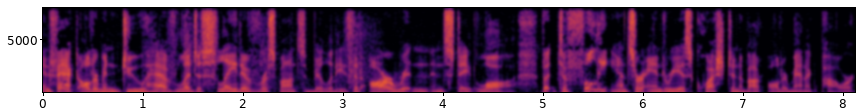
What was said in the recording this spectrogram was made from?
In fact, aldermen do have legislative responsibilities that are written in state law. But to fully answer Andrea's question about aldermanic power,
